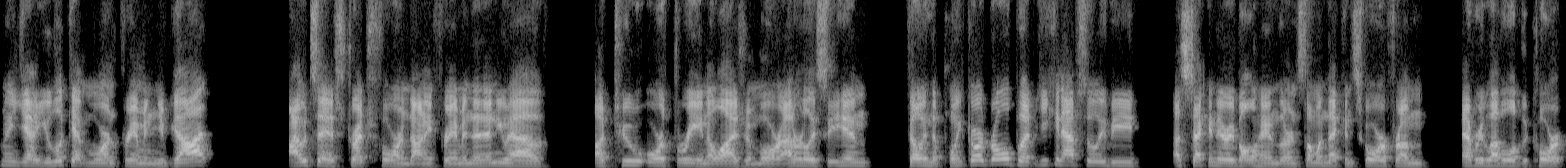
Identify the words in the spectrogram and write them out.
I mean, yeah, you look at Moore and Freeman, you've got I would say a stretch four in Donnie Freeman, and then you have a two or three in Elijah Moore. I don't really see him filling the point guard role, but he can absolutely be a secondary ball handler and someone that can score from every level of the court.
